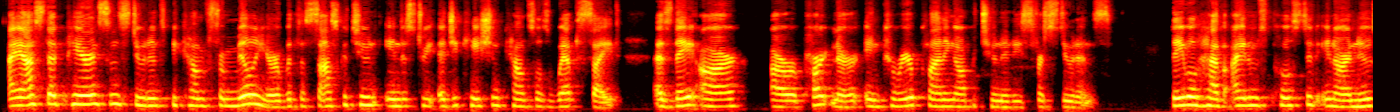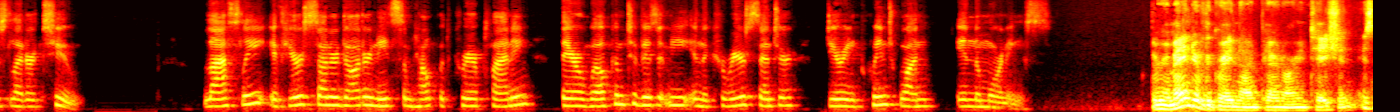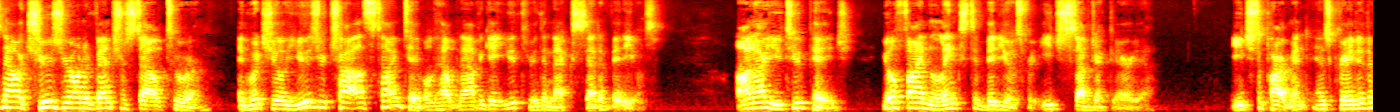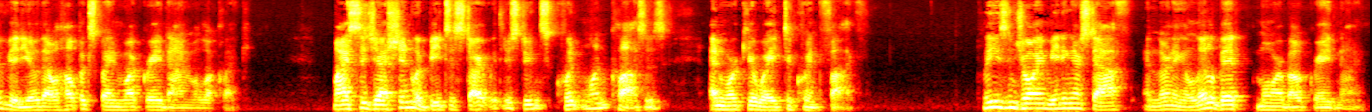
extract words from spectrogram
I ask that parents and students become familiar with the Saskatoon Industry Education Council's website as they are our partner in career planning opportunities for students. They will have items posted in our newsletter too. Lastly, if your son or daughter needs some help with career planning, they are welcome to visit me in the Career Center during Quint 1 in the mornings. The remainder of the grade 9 parent orientation is now a choose your own adventure style tour in which you'll use your child's timetable to help navigate you through the next set of videos. On our YouTube page, You'll find links to videos for each subject area. Each department has created a video that will help explain what grade 9 will look like. My suggestion would be to start with your students' Quint 1 classes and work your way to Quint 5. Please enjoy meeting our staff and learning a little bit more about grade 9.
